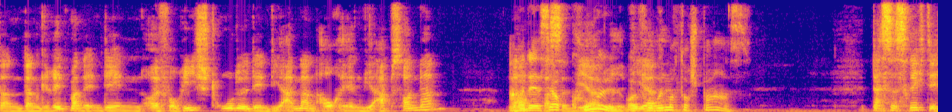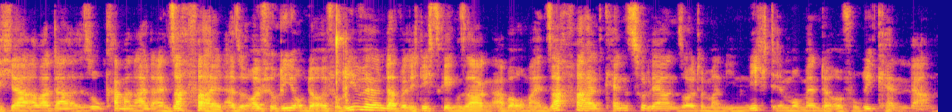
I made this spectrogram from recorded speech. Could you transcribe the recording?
Dann, dann gerät man in den Euphoriestrudel, den die anderen auch irgendwie absondern. Aber ne, der ist ja auch cool. Wir, Euphorie macht doch Spaß. Das ist richtig, ja, aber da so kann man halt ein Sachverhalt, also Euphorie um der Euphorie willen, da will ich nichts gegen sagen, aber um einen Sachverhalt kennenzulernen, sollte man ihn nicht im Moment der Euphorie kennenlernen.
